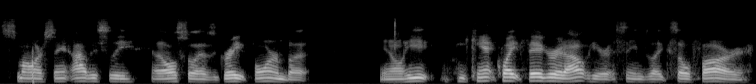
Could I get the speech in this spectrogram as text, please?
smaller. Obviously, it also has great form, but you know he he can't quite figure it out here. It seems like so far.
